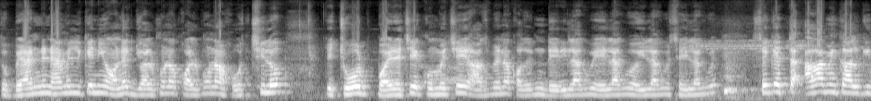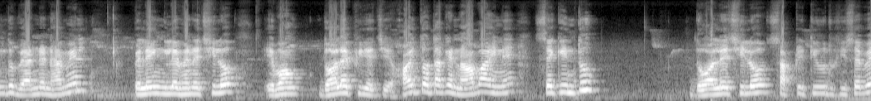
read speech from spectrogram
তো ব্র্যান্ডেন হ্যামিলকে নিয়ে অনেক জল্পনা কল্পনা হচ্ছিল যে চোট বেড়েছে, কমেছে, আসবে না, কতদিন দেরি লাগবে এই লাগবে, ওই লাগবে, সেই লাগবে। সেক্ষেত্রে আগামীকাল কিন্তু ব্র্যান্ডেন হ্যামিল প্লেইং ইলেভেনে ছিল এবং দলে ফিরেছে। হয়তো তাকে না বাইনে সে কিন্তু দলে ছিল সাবস্টিটিউট হিসেবে।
